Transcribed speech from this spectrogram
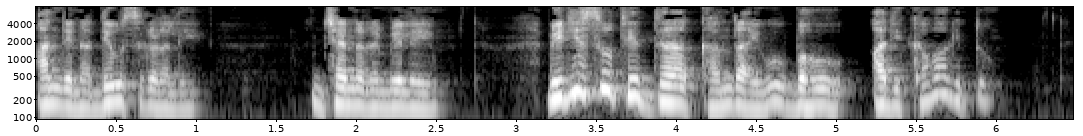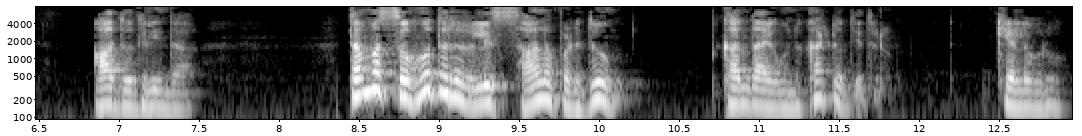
ಅಂದಿನ ದಿವಸಗಳಲ್ಲಿ ಜನರ ಮೇಲೆ ವಿಧಿಸುತ್ತಿದ್ದ ಕಂದಾಯವು ಬಹು ಅಧಿಕವಾಗಿತ್ತು. ಆದುದರಿಂದ ತಮ್ಮ ಸಹೋದರರಲ್ಲಿ ಸಾಲ ಪಡೆದು ಕಂದಾಯವನ್ನು ಕಟ್ಟುತ್ತಿದ್ದರು. ಕೆಲವರು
